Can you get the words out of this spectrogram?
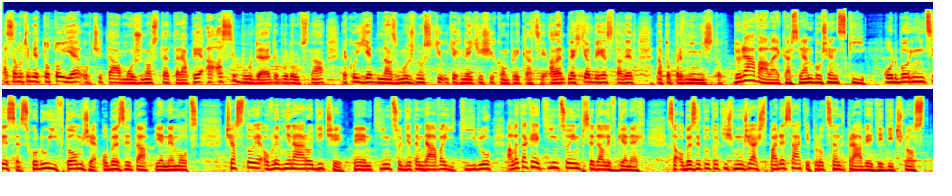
A samozřejmě toto je určitá možnost té terapie a asi bude do budoucna jako jedna z možností u těch nejtěžších komplikací. Ale nechtěl bych je stavět na to první místo. Dodává lékař Jan Boženský. Odborníci se shodují v tom, že obezita je nemoc. Často je ovlivněná rodiči, nejen tím, co dětem dávají k jídlu, ale také tím, co jim předali v genech. Za obezitu totiž může až z 50% právě dědičnost.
